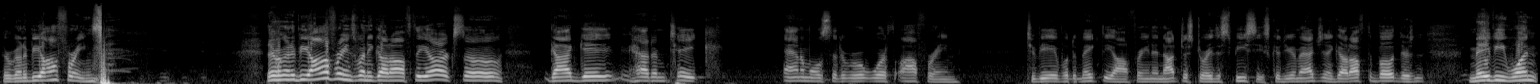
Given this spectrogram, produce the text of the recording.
There were going to be offerings. there were going to be offerings when he got off the ark, so God gave, had him take animals that were worth offering to be able to make the offering and not destroy the species. Could you imagine? They got off the boat. There's maybe one,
